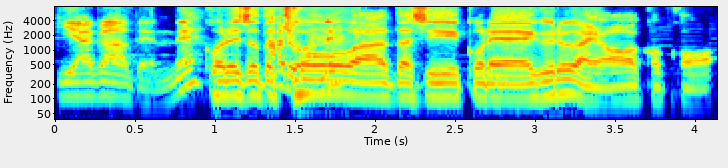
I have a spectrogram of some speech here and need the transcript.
ビアガーデンね。これちょっと今日は私、これえぐるわよ、ここ。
